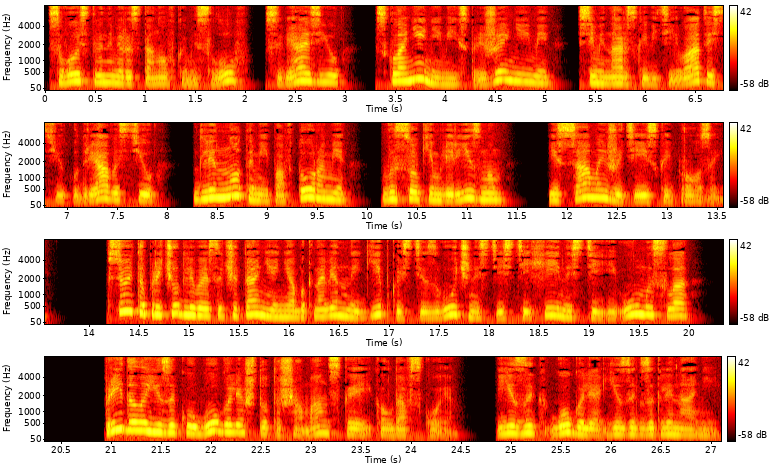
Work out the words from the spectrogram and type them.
свойственными расстановками слов, связью, склонениями и спряжениями, семинарской витиеватостью и кудрявостью, длиннотами и повторами, высоким лиризмом и самой житейской прозой. Все это причудливое сочетание необыкновенной гибкости, звучности, стихийности и умысла придало языку Гоголя что-то шаманское и колдовское. Язык Гоголя – язык заклинаний.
